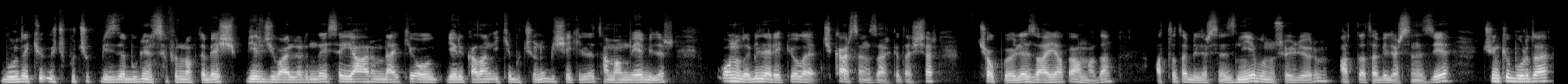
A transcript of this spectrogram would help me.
Buradaki 3.5 bizde bugün 0.5 1 civarlarındaysa yarın belki o geri kalan 2.5'unu bir şekilde tamamlayabilir. Onu da bilerek yola çıkarsanız arkadaşlar çok böyle zayiat almadan atlatabilirsiniz. Niye bunu söylüyorum? Atlatabilirsiniz diye. Çünkü burada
